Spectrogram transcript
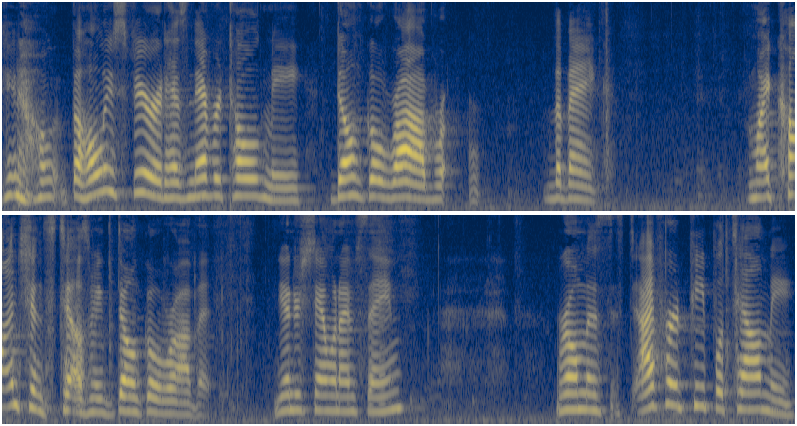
you know, the Holy Spirit has never told me, don't go rob the bank. My conscience tells me, don't go rob it. You understand what I'm saying? Romans, I've heard people tell me,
